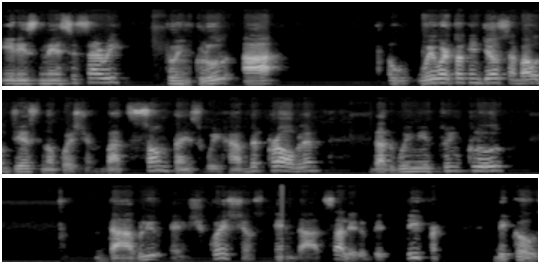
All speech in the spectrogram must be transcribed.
it is necessary to include a, we were talking just about yes, no question, but sometimes we have the problem that we need to include WH questions, and that's a little bit different because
